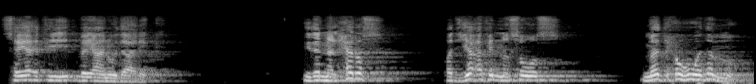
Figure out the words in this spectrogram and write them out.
سيأتي بيان ذلك. اذا الحرص قد جاء في النصوص مدحه وذمه.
